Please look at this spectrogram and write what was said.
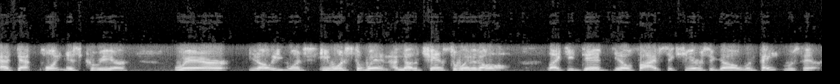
at that point in his career where you know he wants he wants to win another chance to win it all, like he did you know five six years ago when Peyton was there,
